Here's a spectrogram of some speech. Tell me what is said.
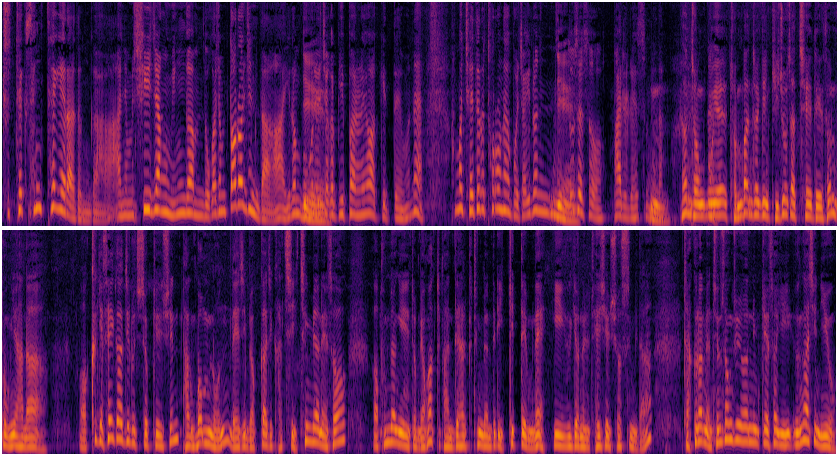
주택 생태계라든가 아니면 시장 민감도가 좀 떨어진다 이런 부분을 예. 제가 비판을 해왔기 때문에 한번 제대로 토론해 보자 이런 예. 뜻에서 발의를 했습니다. 음. 현 정부의 네. 전반적인 기조 자체에 대해서는 동의하나 어, 크게 세 가지로 지적해 주신 방법론 내지 몇 가지 가치 측면에서 어, 분명히 좀 명확히 반대할 측면들이 있기 때문에 이 의견을 제시해 주셨습니다. 자, 그러면 진성주 의원님께서 이 응하신 이유,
